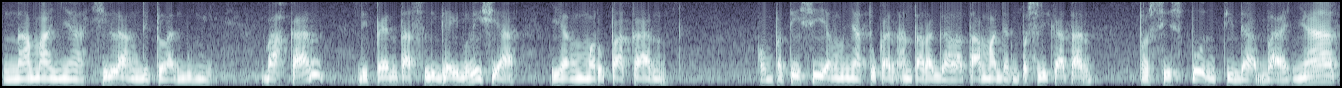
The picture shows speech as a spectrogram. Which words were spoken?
namanya hilang di telan bumi. Bahkan di pentas Liga Indonesia yang merupakan kompetisi yang menyatukan antara Galatama dan Perserikatan, Persis pun tidak banyak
